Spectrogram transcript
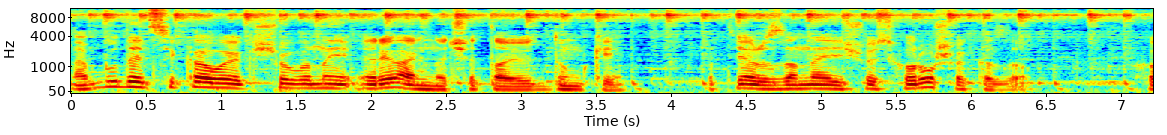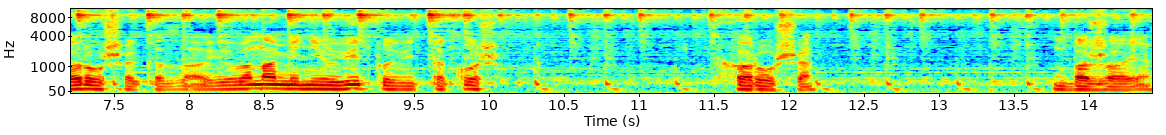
А буде цікаво, якщо вони реально читають думки. От я ж за неї щось хороше казав. Хороше казав. І вона мені у відповідь також хороше бажаю.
